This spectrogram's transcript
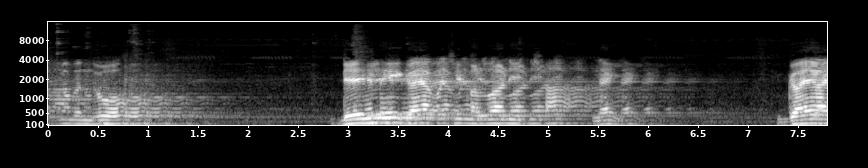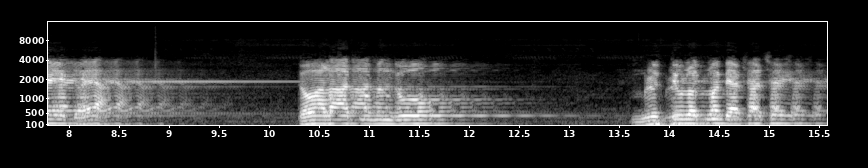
વાલાત્મા બંધુઓ દેહની ગયા પછી મળવાની ઈચ્છા નહીં. ગયા એ ગયા. તો વાલા આત્મબંધુઓ, મૃત્યુલોકમાં બેઠા છે.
